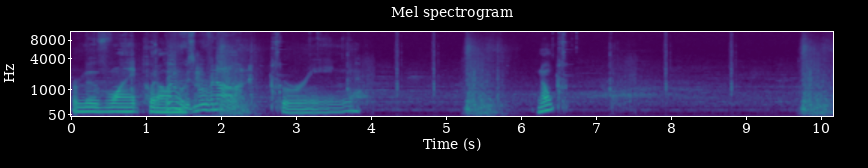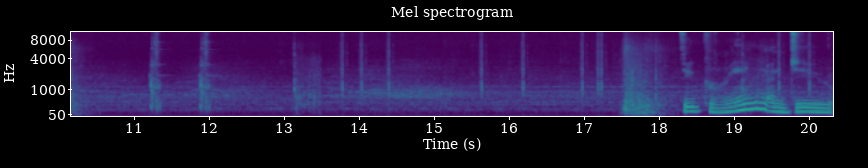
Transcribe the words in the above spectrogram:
Remove white, put on Who's moving on? green. Nope. Do green and do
